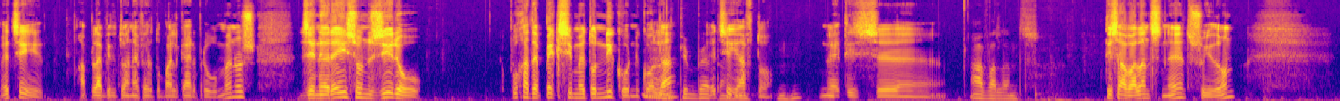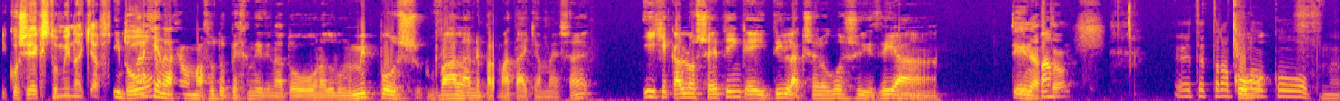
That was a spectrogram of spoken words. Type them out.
έτσι, απλά επειδή το ανέφερε το παλικάρι προηγουμένως. Generation Zero που είχατε παίξει με τον Νίκο Νικόλα, Ναι, την beta, έτσι, ναι. αυτό. Μμμ. Ναι, της, ε, Avalanche. της Avalanche, ναι, του Σουηδών. 26 το μήνα και αυτό. Υπάρχει ένα θέμα με αυτό το παιχνίδι να το, να το δούμε. Μήπως βάλανε πραγματάκια μέσα. Ε. Είχε καλό setting, ATLA, ξέρω εγώ, Σουηδία. Τι είναι Είπα. αυτό; Ε, τετραπλό Κο- co-op, ναι.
